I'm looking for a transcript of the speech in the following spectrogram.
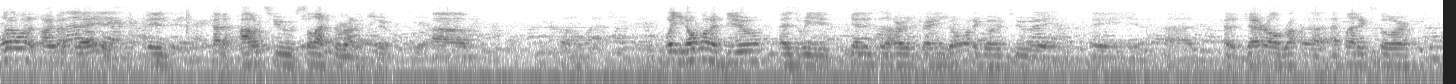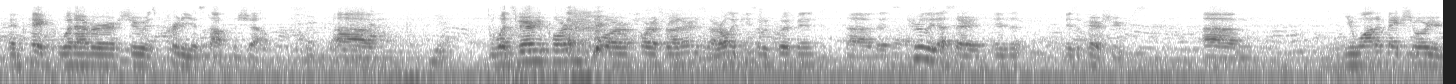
what I want to talk about today is, is kind of how to select a running shoe. Um, what you don't want to do as we get into the heart of training, you don't want to go to a, a uh, kind general uh, athletic store and pick whatever shoe is prettiest off the shelf. Um, what's very important for, for us runners, our only piece of equipment uh, that's truly necessary is a, is a pair of shoes. Um, you want to make sure you're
